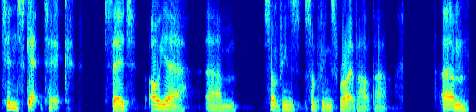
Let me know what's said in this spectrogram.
Tin Skeptic said, "Oh yeah, um, something's something's right about that." Um,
